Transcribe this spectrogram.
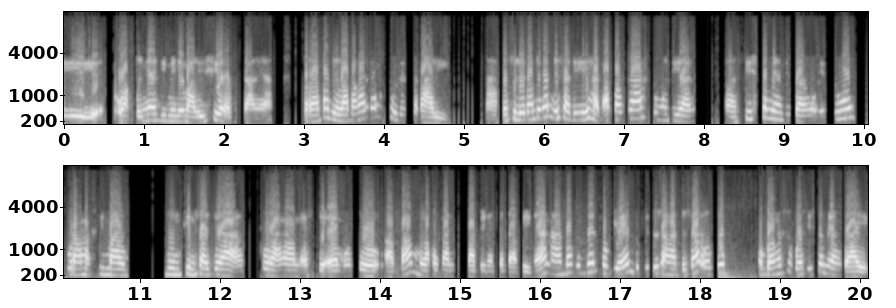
di waktunya diminimalisir misalnya. Ternyata di lapangan kan sulit sekali. Nah kesulitan itu kan bisa dilihat apakah kemudian eh, sistem yang dibangun itu kurang maksimal, mungkin saja kurangan SDM untuk apa melakukan pendampingan-pendampingan, atau kemudian pembiayaan begitu sangat besar untuk membangun sebuah sistem yang baik,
